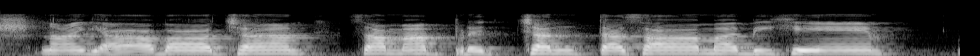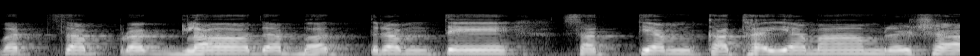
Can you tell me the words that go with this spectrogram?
प्रशस्यश्लक्ष्णया वाच समपृच्छन्तसामभिः वत्सप्रह्लादभद्रं ते सत्यं कथय मामृषा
